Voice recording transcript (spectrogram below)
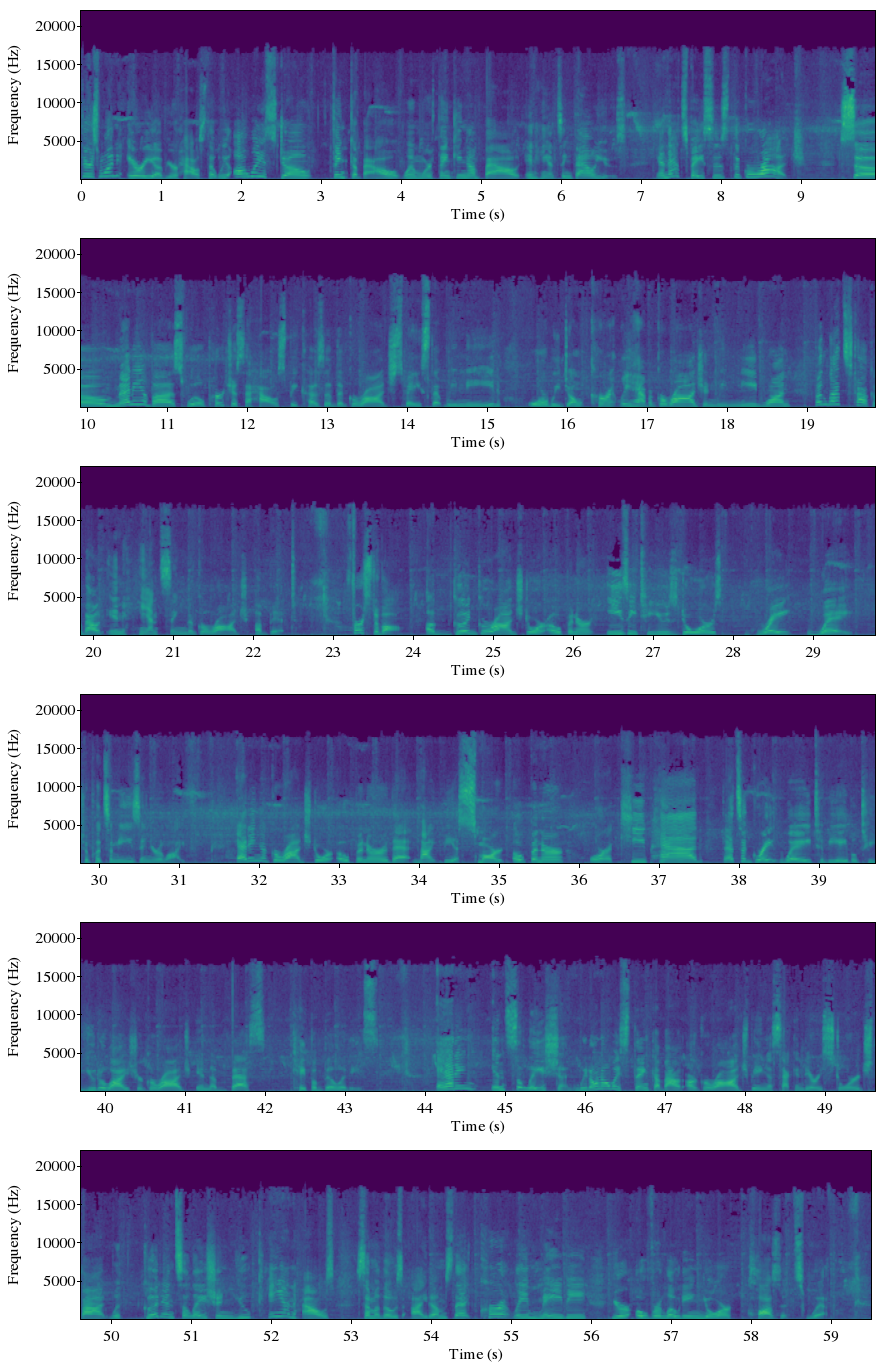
There's one area of your house that we always don't think about when we're thinking about enhancing values, and that space is the garage. So many of us will purchase a house because of the garage space that we need, or we don't currently have a garage and we need one. But let's talk about enhancing the garage a bit. First of all, a good garage door opener, easy to use doors, great way to put some ease in your life. Adding a garage door opener that might be a smart opener or a keypad, that's a great way to be able to utilize your garage in the best capabilities. Adding insulation. We don't always think about our garage being a secondary storage spot. With good insulation, you can house some of those items that currently maybe you're overloading your closets with.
